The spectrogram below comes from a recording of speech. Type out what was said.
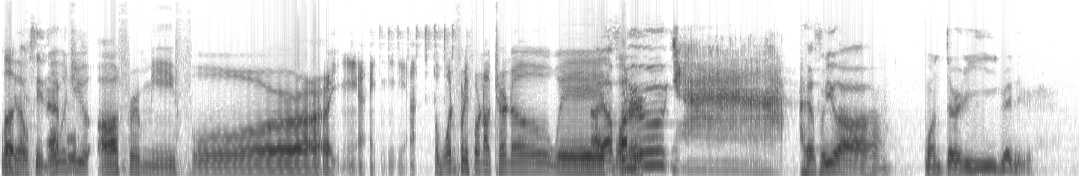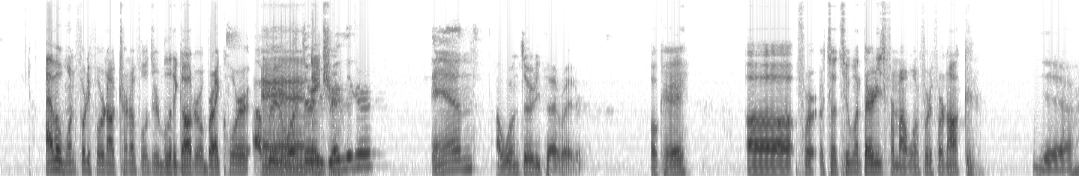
Look, Yeah, I was eating what would you offer me for a 144 Nocturno with I offer water? you. I offer you uh, 130 Gravedigger. I have a 144 Nocturno full durability Goddard Bright Core I offer and 130 Nature. Gravedigger and a 130 Typewriter. Okay. Uh, for so two 130s for my 144 knock. Yeah.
